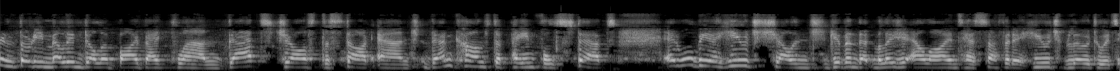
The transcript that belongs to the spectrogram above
Well, a $430 million buyback plan, that's just the start. And then comes the painful steps. It will be a huge challenge given that Malaysia Airlines has suffered a huge blow to its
